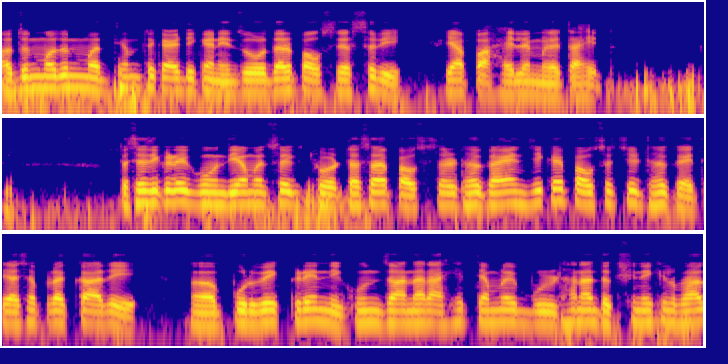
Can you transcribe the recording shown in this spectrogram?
अधूनमधून मध्यम ते काही ठिकाणी जोरदार पावसाच्या सरी या पाहायला मिळत आहेत. तसेच इकडे गोंदियामध्ये एक छोटासा पावसाचा ढग आहे आणि जे काही पावसाचे ढग आहे ते अशा प्रकारे पूर्वेकडे निघून जाणार आहेत. त्यामुळे बुलढाणा दक्षिणेकडील भाग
